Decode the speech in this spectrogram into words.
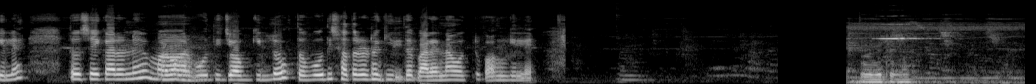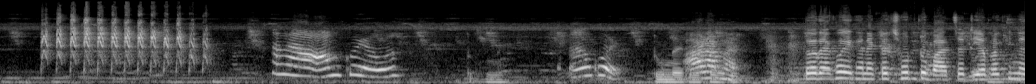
গেলে। তো সেই কারণে মা আর বৌদি জব গিললো তো বৌদি সতেরোটা গিলতে পারে না ও একটু কম গিলে আম কই আমার আম কই তুমি নাই আর আমার তো দেখো এখানে একটা ছোট্ট বাচ্চা টিয়া পাখি না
